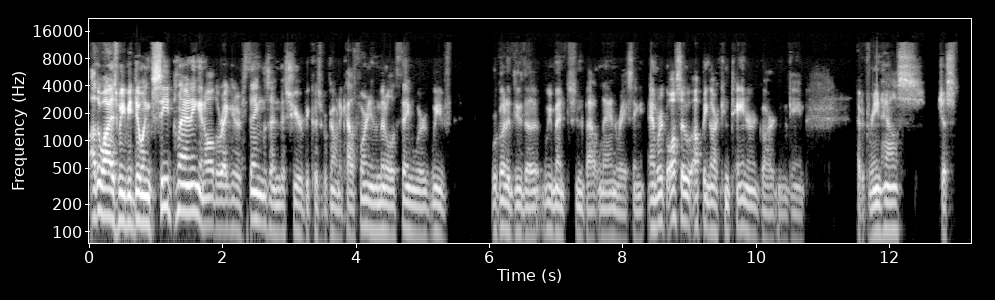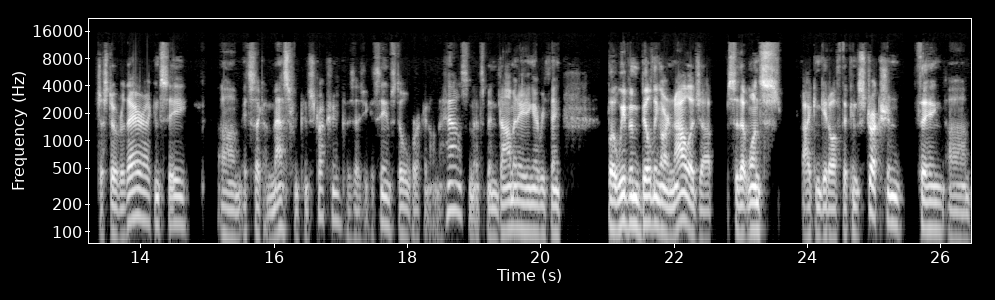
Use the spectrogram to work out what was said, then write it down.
Otherwise, we'd be doing seed planting and all the regular things. And this year, because we're going to California in the middle of the thing, where we've we're going to do the we mentioned about landracing, and we're also upping our container garden game. I have a greenhouse just just over there. I can see. Um, it's like a mess from construction because, as you can see, I'm still working on the house, and that's been dominating everything. But we've been building our knowledge up so that once I can get off the construction thing, um,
